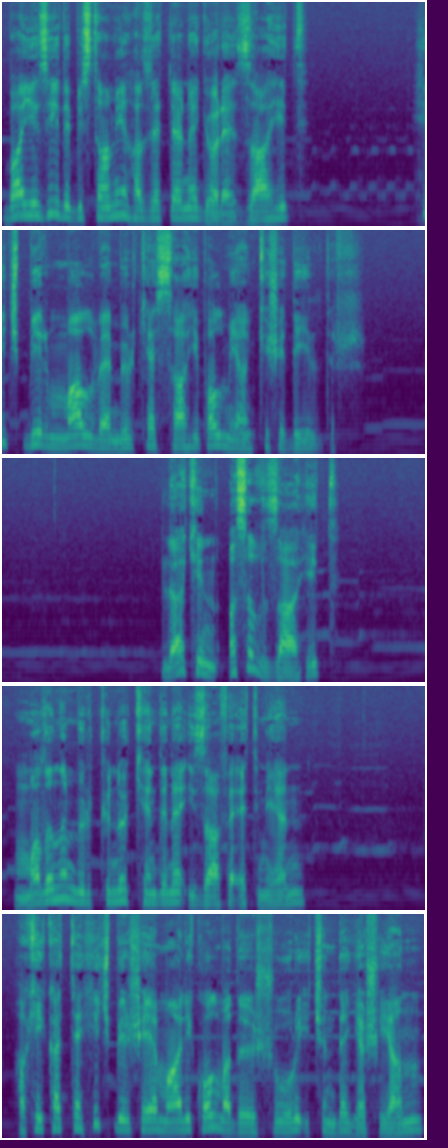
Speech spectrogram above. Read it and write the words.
Bayezid-i Bistami Hazretlerine göre zahit, hiçbir mal ve mülke sahip olmayan kişi değildir. Lakin asıl zahit, malını mülkünü kendine izafe etmeyen, hakikatte hiçbir şeye malik olmadığı şuuru içinde yaşayan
